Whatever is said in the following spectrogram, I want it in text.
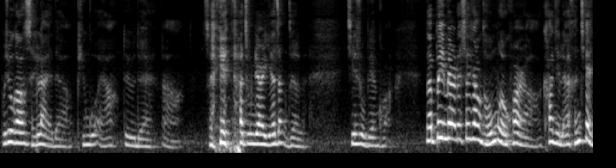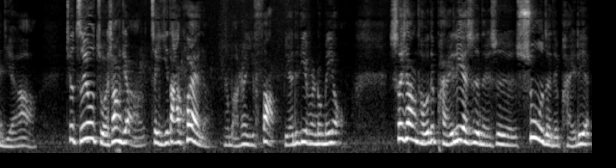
不锈钢谁来的？苹果呀，对不对啊？所以它中间也整这个金属边框。那背面的摄像头模块啊，看起来很简洁啊，就只有左上角这一大块的，那往上一放，别的地方都没有。摄像头的排列式呢是竖着的排列，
